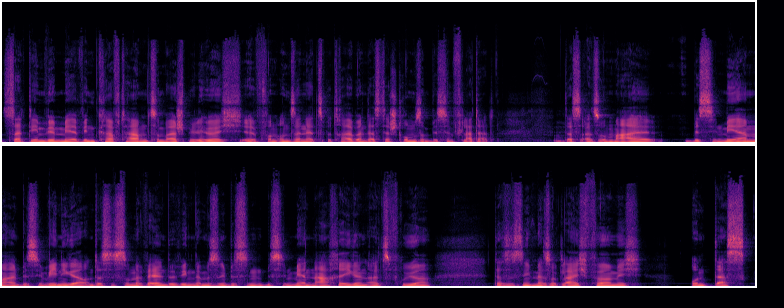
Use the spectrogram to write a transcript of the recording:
seitdem wir mehr Windkraft haben zum Beispiel, höre ich äh, von unseren Netzbetreibern, dass der Strom so ein bisschen flattert. Mhm. Dass also mal ein bisschen mehr, mal ein bisschen weniger und das ist so eine Wellenbewegung, da müssen wir ein bisschen, ein bisschen mehr nachregeln als früher. Das ist nicht mehr so gleichförmig und das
